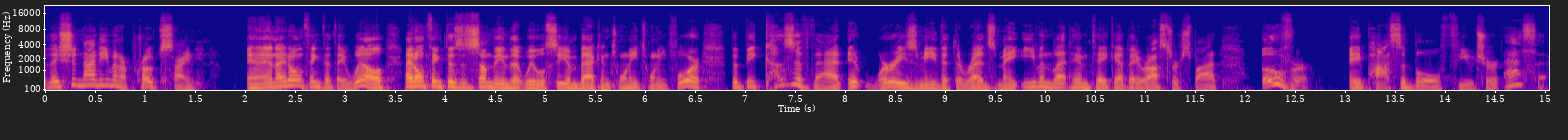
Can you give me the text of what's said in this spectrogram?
they should not even approach signing him. And I don't think that they will. I don't think this is something that we will see him back in 2024. But because of that, it worries me that the Reds may even let him take up a roster spot over a possible future asset.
